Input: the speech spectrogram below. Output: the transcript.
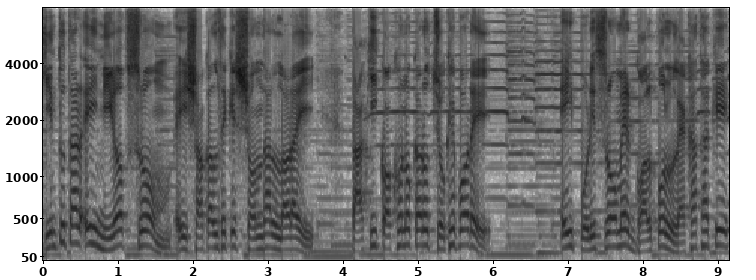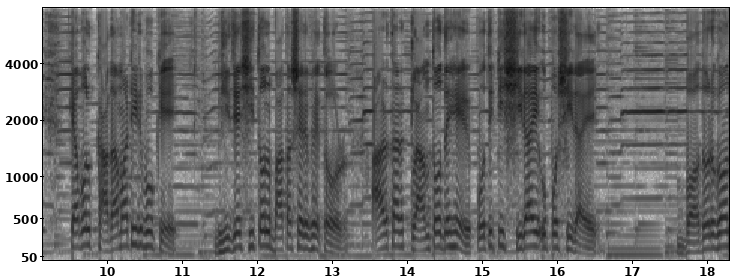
কিন্তু তার এই নীরব শ্রম, এই সকাল থেকে সন্ধ্যার লড়াই, তা কি কখনো কারও চোখে পড়ে? এই পরিশ্রমের গল্প লেখা থাকে কেবল কাদামাটির বুকে। ভিজে শীতল বাতাসের ভেতর আর তার ক্লান্ত দেহের প্রতিটি শিরায় উপশিরায়। বদরগঞ্জ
